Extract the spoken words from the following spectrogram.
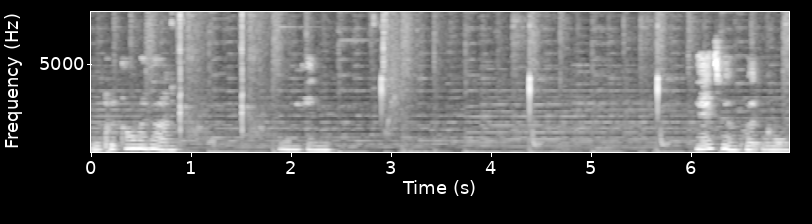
We put, oh my god. We can... Okay, so we can put little...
